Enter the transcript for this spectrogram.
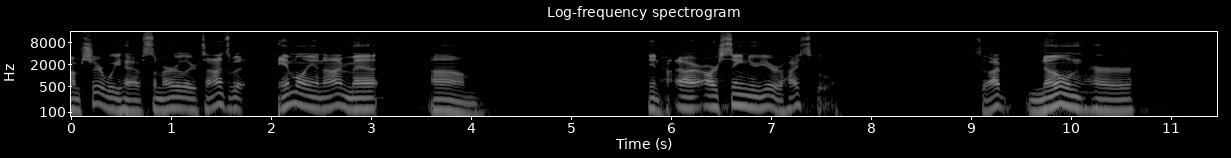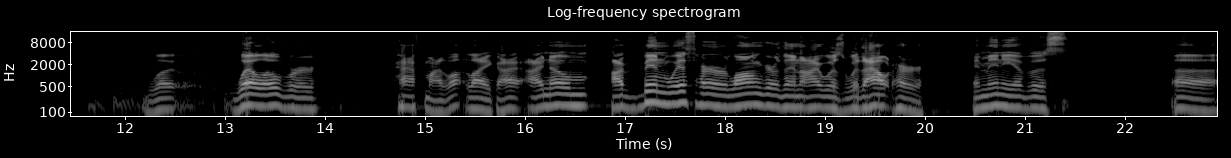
I'm sure we have some earlier times, but Emily and I met um, in our, our, senior year of high school. So I've known her well, well over half my life. Like, I, I know I've been with her longer than I was without her. And many of us uh,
